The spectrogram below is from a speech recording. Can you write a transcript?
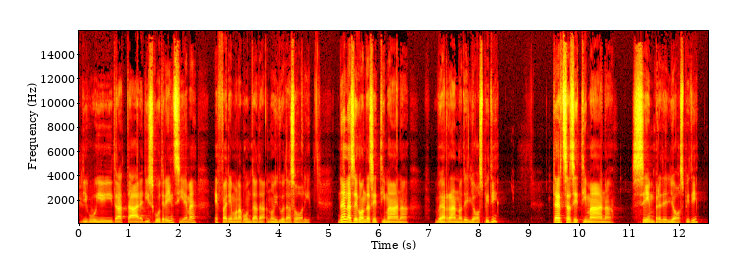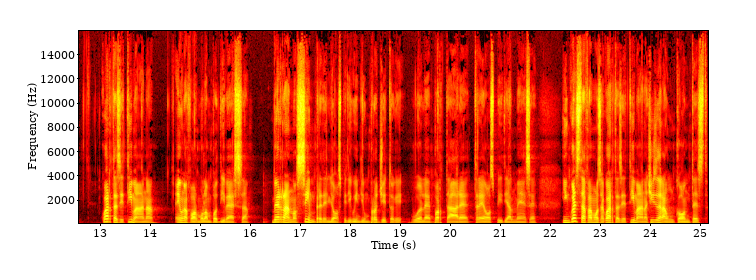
di cui trattare, discutere insieme e faremo la puntata noi due da soli. Nella seconda settimana verranno degli ospiti, terza settimana sempre degli ospiti, quarta settimana è una formula un po' diversa. Verranno sempre degli ospiti, quindi un progetto che vuole portare tre ospiti al mese. In questa famosa quarta settimana ci sarà un contest,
